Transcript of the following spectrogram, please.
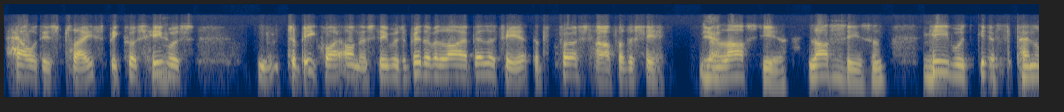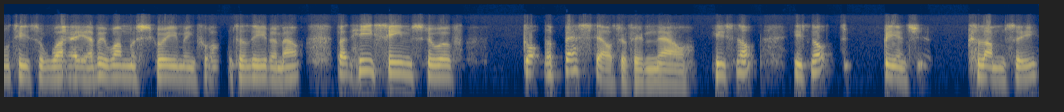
held his place because he yeah. was, to be quite honest, he was a bit of a liability at the first half of the season. Yeah. last year, last mm. season, mm. he would give penalties away. Everyone was screaming for him to leave him out, but he seems to have got the best out of him now. He's not. He's not being clumsy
